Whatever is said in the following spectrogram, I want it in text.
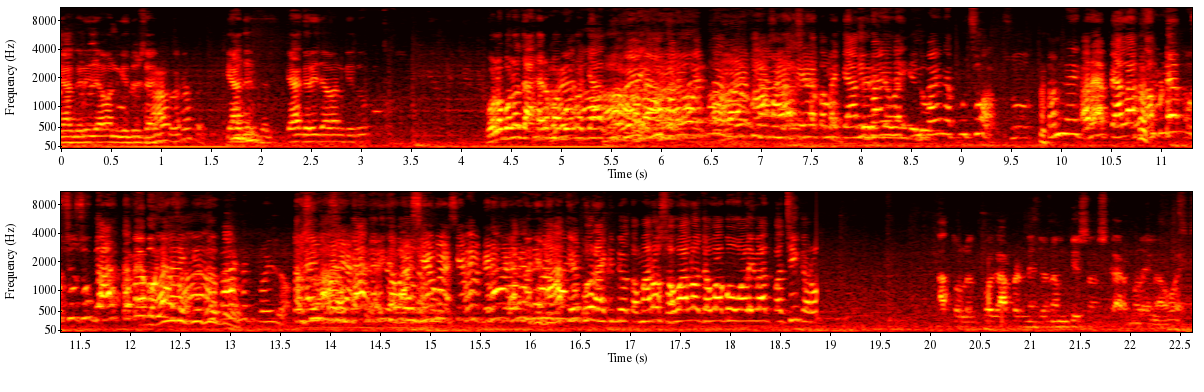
ક્યાં ઘરે જવાનું કીધું સાહેબ? ક્યાં ઘરે જવાનું કીધું? બોલો બોલો જાહેરમાં બોલો ક્યાં તમે ક્યાં પૂછો. તમને અરે પેલા તમને પૂછું છું ગાળ તમે. તો. બોલે? રાખી દો. તમારો સવાલો જવાબો વાળી વાત પછી કરો. આ તો લગભગ આપણને જન્મથી સંસ્કાર મળેલા હોય.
